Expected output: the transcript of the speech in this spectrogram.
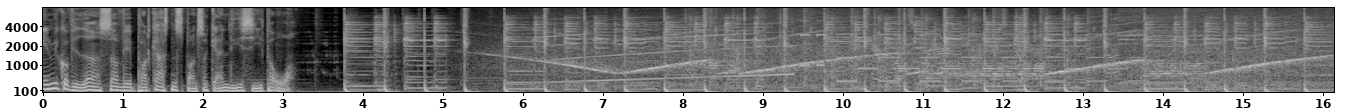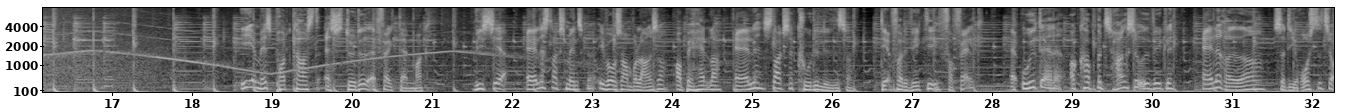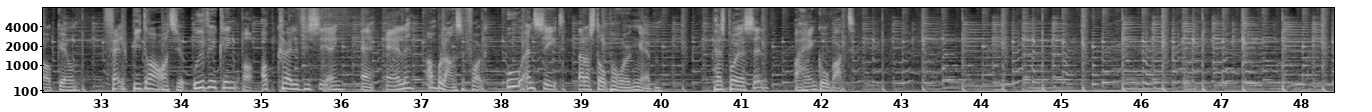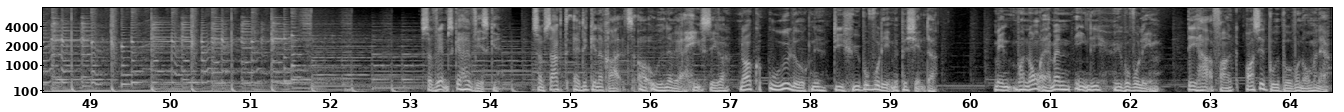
Inden vi går videre, så vil podcastens sponsor gerne lige sige et par ord. EMS podcast er støttet af Falk Danmark. Vi ser alle slags mennesker i vores ambulancer og behandler alle slags akutte lidelser. Derfor er det vigtigt for Falk at uddanne og kompetenceudvikle alle reddere, så de er rustet til opgaven. Falk bidrager til udvikling og opkvalificering af alle ambulancefolk, uanset hvad der står på ryggen af dem. Pas på jer selv og have en god vagt. Så hvem skal have væske? Som sagt er det generelt, og uden at være helt sikker, nok udelukkende de hypovoleme patienter. Men hvornår er man egentlig hypovolem? Det har Frank også et bud på, hvornår man er.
